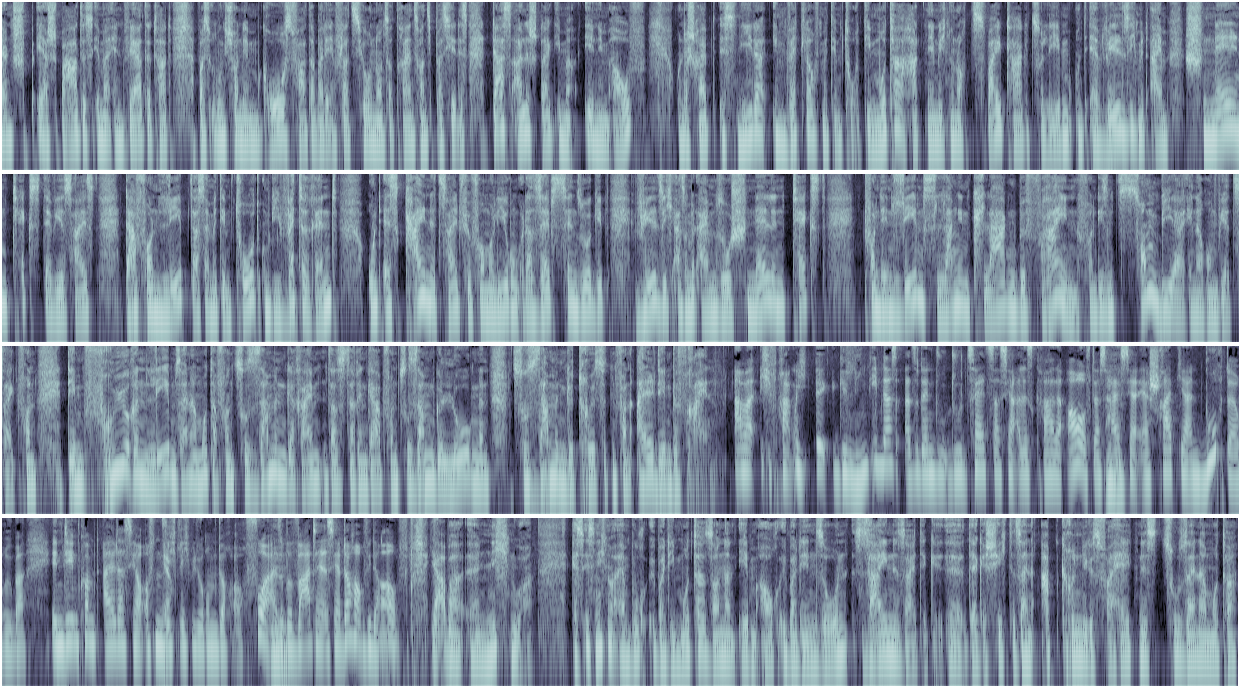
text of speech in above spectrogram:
Erspartes immer entwertet hat, was übrigens schon dem Großvater bei der Inflation 1923 passiert ist. Das alles steigt immer in ihm auf und er schreibt es nieder im Wettlauf mit dem Tod. Die Mutter hat nämlich nur noch zwei Tage zu leben und er will sich mit einem schnellen Text, der wie es heißt, davon lebt, dass er mit dem Tod um die Wette rennt und es keine Zeit für Formulierung oder Selbstzensur gibt, will sich also mit einem so schnellen Text von den lebenslangen Klagen befreien, von diesen Zombie-Erinnerungen, wie er zeigt, von dem früheren Leben seiner Mutter, von zusammengereimten, das es darin gab, von zusammengelogenen, zusammengetrösteten, von all dem befreien. Aber ich frage mich, äh, gelingt ihm das? Also, denn du, du zählst das ja alles gerade auf. Das mhm. heißt ja, er schreibt ja ein Buch darüber. In dem kommt all das ja offensichtlich ja. wiederum doch auch vor. Also mhm. bewahrt er es ja doch auch wieder auf. Ja, aber äh, nicht nur. Es ist nicht nur ein Buch über die Mutter, sondern eben auch über den Sohn, seine Seite äh, der Geschichte, sein abgründiges Verhältnis zu seiner Mutter,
